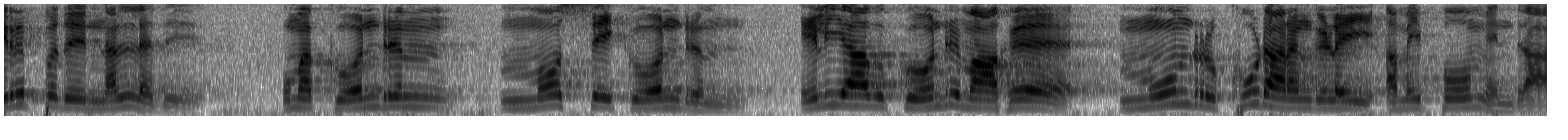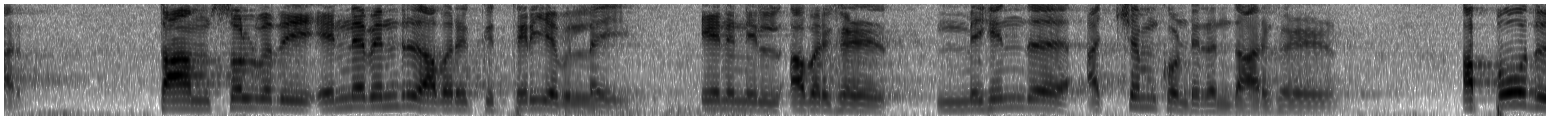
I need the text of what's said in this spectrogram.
இருப்பது நல்லது. உமக்கு ஒன்றும் மோசேக்கு ஒன்றும் எலியாவுக்கு ஒன்றுமாக மூன்று கூடாரங்களை அமைப்போம் என்றார். தாம் சொல்வது என்னவென்று அவருக்கு தெரியவில்லை. ஏனெனில் அவர்கள் மிகுந்த அச்சம் கொண்டிருந்தார்கள். அப்போது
